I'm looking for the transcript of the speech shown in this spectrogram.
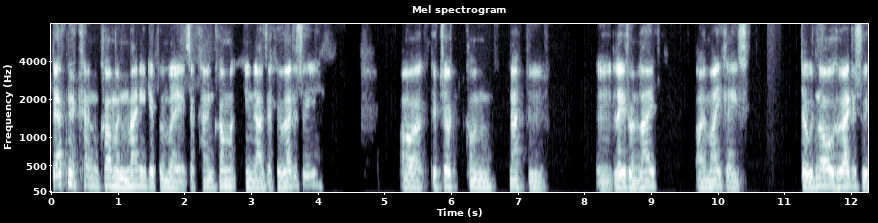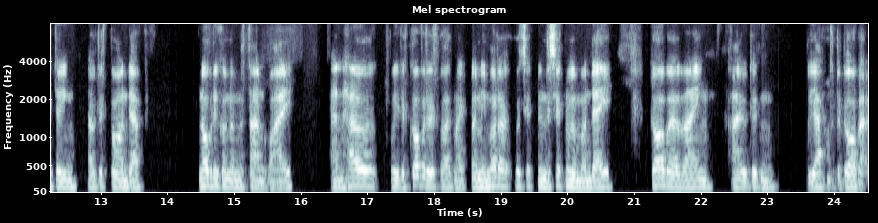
deafness can come in many different ways. It can come in as a hereditary, or it just comes naturally uh, later in life. Or in my case, there was no hereditary thing. I was just born deaf. Nobody could understand why. And how we discovered it was my, when my mother was sitting in the sitting room one day, doorbell rang. I didn't react to the doorbell.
